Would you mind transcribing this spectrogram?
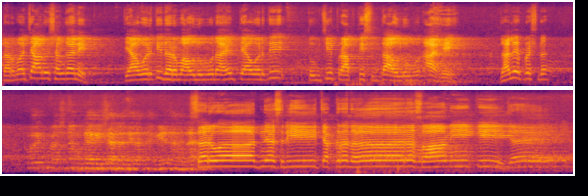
धर्माच्या अनुषंगाने? त्यावरती धर्म अवलंबून आहे त्यावरती तुमची प्राप्तीसुद्धा अवलंबून आहे. झाले प्रश्न? सर्वज्ञ श्री चक्रधर स्वामी की जय.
